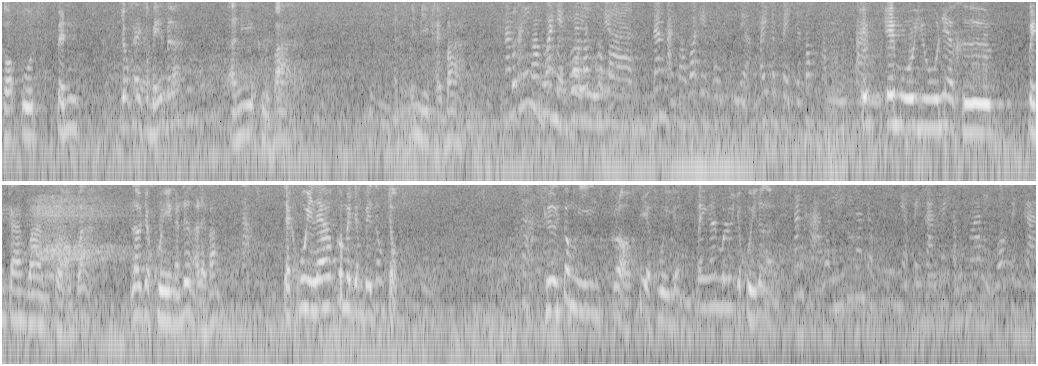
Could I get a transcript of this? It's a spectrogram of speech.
เกาะกูดเป็นยกให้เขมรไปละอันนี้คือบ้าอันนี้ไม่มีใครบ้านั่นหมายความว่าเอนว่ารั MOU ฐเนี่ยบาลนั่นหมายความว่า MOU MOU เนี่ยคือเป็นการวางกรอบว่า เราจะคุยกันเรื่องอะไรบ้างค่ะแต่คุยแล้วก็ไม่จำเป็นต้องจบค่ะคือต้องมีกรอบที่จะคุยกัน ไม่งั้นไม่รู้จะคุยเรื่องอะไรท่านขาวันนี้ที่ท่านจะพูดเนี่ยเป็นการให้สัมภาษณ์หรือว่าเป็นการ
